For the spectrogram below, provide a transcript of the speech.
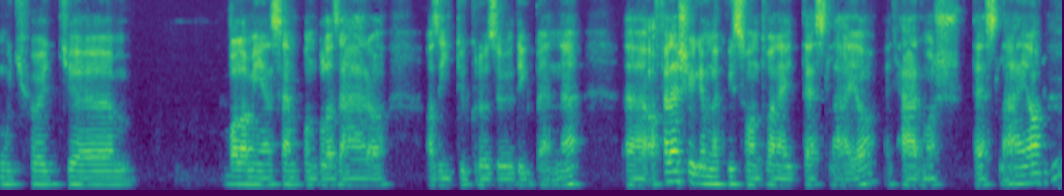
úgyhogy valamilyen szempontból az ára az így tükröződik benne. A feleségemnek viszont van egy Teslája, egy hármas Teslája, uh-huh.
